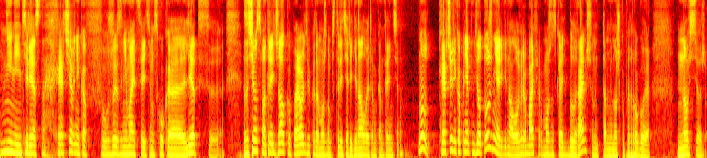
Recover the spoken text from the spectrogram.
Мне не интересно. Харчевников уже занимается этим сколько лет. Э, Зачем смотреть жалкую пародию, когда можно посмотреть оригинал в этом контенте? Ну, Харчевников, понятное дело, тоже не оригинал. Овербафер, можно сказать, был раньше, но там немножко по другое. Но все же.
